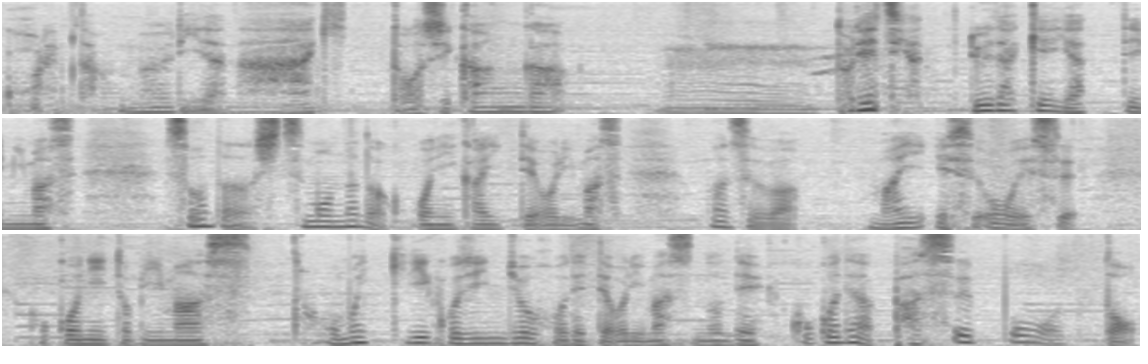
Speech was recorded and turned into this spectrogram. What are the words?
これ多分無理だな。きっと時間がうーんとりあえずやるだけやってみます。その他の質問などはここに書いております。まずは MySOS ここに飛びます。思いっきり個人情報出ておりますのでここではパスポート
